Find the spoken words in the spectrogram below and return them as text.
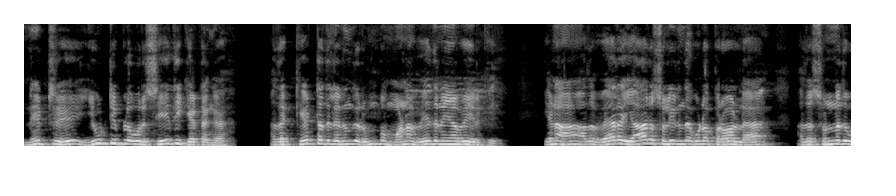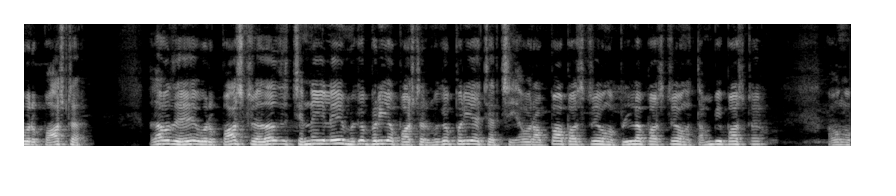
நேற்று யூடியூப்பில் ஒரு செய்தி கேட்டேங்க. அதை கேட்டதிலிருந்து ரொம்ப மன வேதனையாகவே இருக்குது ஏன்னா அதை வேற யார் சொல்லியிருந்தா கூட பரவாயில்ல. அதை சொன்னது ஒரு பாஸ்டர். அதாவது ஒரு பாஸ்டர் அதாவது சென்னையிலே மிகப்பெரிய பாஸ்டர் மிகப்பெரிய சர்ச்சு. அவர் அப்பா பாஸ்டர் அவங்க பிள்ளை பாஸ்டர் அவங்க தம்பி பாஸ்டர் அவங்க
